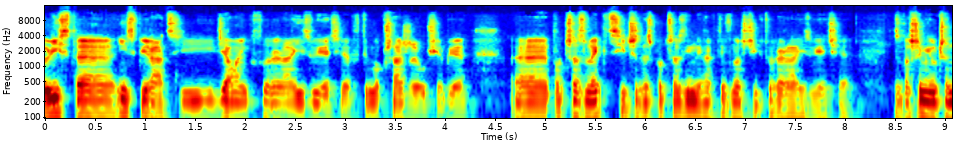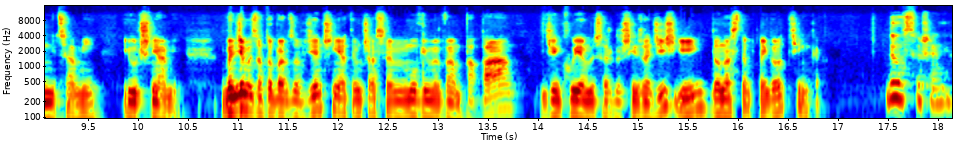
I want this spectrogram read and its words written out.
listę inspiracji, działań, które realizujecie w tym obszarze u siebie e, podczas lekcji, czy też podczas innych aktywności, które realizujecie z Waszymi uczennicami i uczniami. Będziemy za to bardzo wdzięczni, a tymczasem mówimy Wam papa. Dziękujemy serdecznie za dziś i do następnego odcinka. Do usłyszenia.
